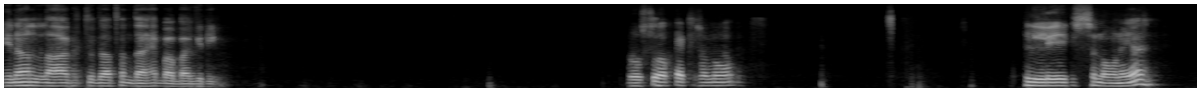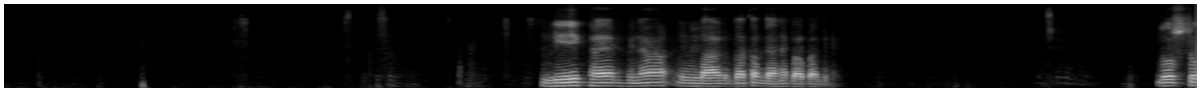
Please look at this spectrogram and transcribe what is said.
ਬਿਨਾਂ ਲਾਗਤ ਦਾ ਧੰਦਾ ਹੈ ਬਾਬਾਗਿਰੀ ਦੋਸਤੋ, ਆਪਾਂ ਇੱਥੇ ਤੁਹਾਨੂੰ ਲੇਖ ਸੁਣਾਉਣੇ ਆ। ਲੇਖ ਹੈ, ਬਿਨਾਂ ਲਾਗਤ ਦਾ ਧੰਦਾ ਹੈ ਬਾਬਾਗਿਰੀ ਦੋਸਤੋ,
